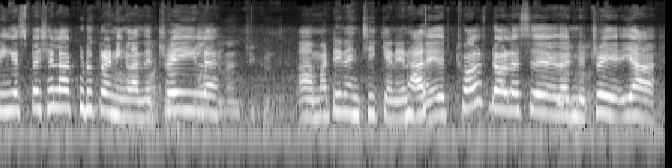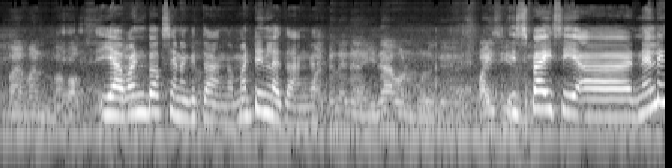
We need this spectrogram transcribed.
நீங்கள்? ஸ்பெஷலாக கொடுக்குறீங்களா அந்த ட்ரேயில். ஆ mutton and chicken twelve dollars ரெண்டு tray yeah. Yeah one box எனக்கு தாங்க. மட்டனில் தாங்க. ஸ்பைசி நல்ல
